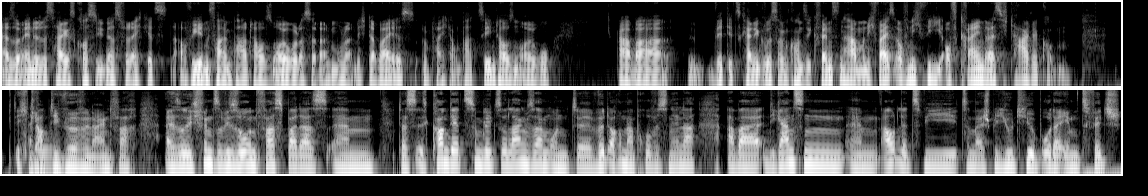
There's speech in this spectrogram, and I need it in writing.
also am Ende des Tages kostet ihn das vielleicht jetzt auf jeden Fall ein paar tausend Euro, dass er dann einen Monat nicht dabei ist. Und vielleicht auch ein paar zehntausend Euro. Aber wird jetzt keine größeren Konsequenzen haben. Und ich weiß auch nicht, wie die auf 33 Tage kommen. Ich glaube, also. die würfeln einfach. Also ich finde sowieso unfassbar, dass ähm, das ist, kommt jetzt zum Glück so langsam und äh, wird auch immer professioneller. Aber die ganzen ähm, Outlets wie zum Beispiel YouTube oder eben Twitch,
